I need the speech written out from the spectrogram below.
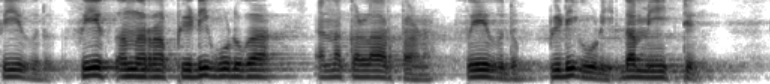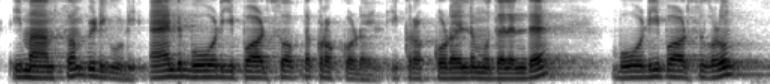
സീസ്ഡ് സീസ് എന്ന് പറഞ്ഞാൽ പിടികൂടുക എന്നൊക്കെയുള്ള അർത്ഥമാണ്. സീസ്ഡ് പിടികൂടി ദ മീറ്റ്. ഈ മാംസം പിടികൂടി. And body parts of the crocodile. ഈ ക്രൊക്കോഡൈലിന്റെ മുതലിന്റെ ബോഡി പാർട്സുകളും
